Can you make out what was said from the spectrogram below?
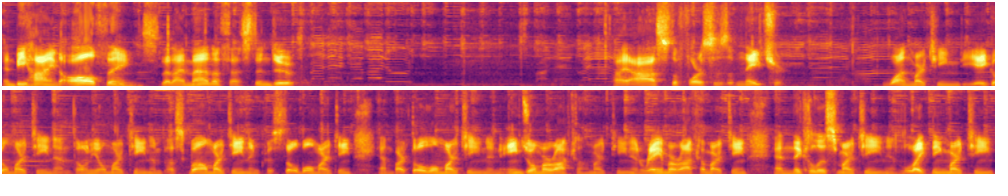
And behind all things that I manifest and do. I ask the forces of nature Juan Martin, Diego Martin, Antonio Martin, and Pascual Martin, and Cristobal Martin, and Bartolo Martin, and Angel Maraca Martin, and Ray Maraca Martin, and Nicholas Martin, and Lightning Martin,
